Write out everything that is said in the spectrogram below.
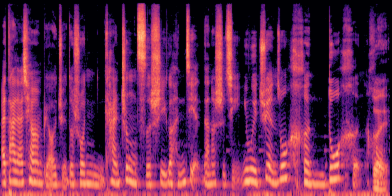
哎，大家千万不要觉得说，你看证词是一个很简单的事情，因为卷宗很多很厚，对，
